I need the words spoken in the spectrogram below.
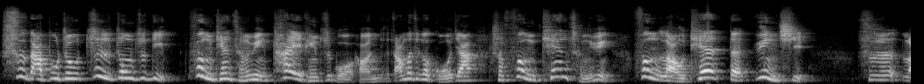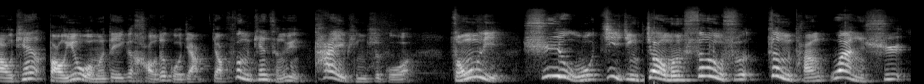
四大部洲至中之地，奉天承运，太平之国。好，咱们这个国家是奉天承运。奉老天的运气，是老天保佑我们的一个好的国家，叫奉天承运，太平之国。总理虚无寂静教门僧路司正堂万虚。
